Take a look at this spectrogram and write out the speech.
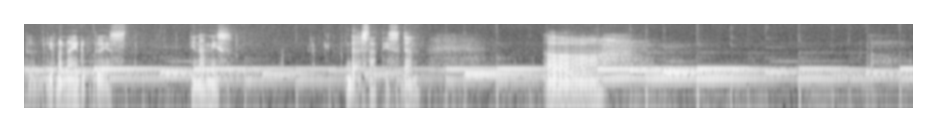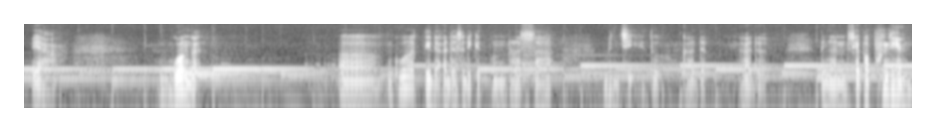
itu di mana hidup itu es dinamis nggak statis dan uh, ya gue nggak tidak ada sedikit pun rasa benci itu gak ada gak ada. Dengan siapa pun yang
